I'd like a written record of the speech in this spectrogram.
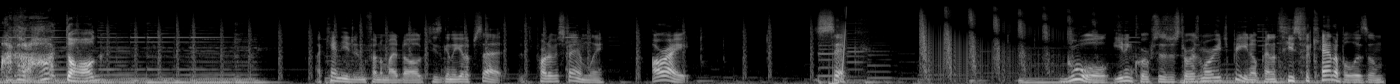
I got a hot dog. I can't eat it in front of my dog. He's gonna get upset. It's part of his family. All right. Sick. Ghoul. Eating corpses restores more HP. No penalties for cannibalism.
